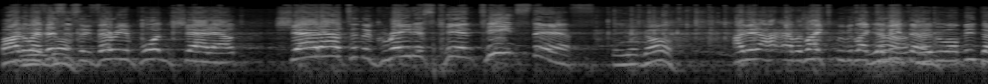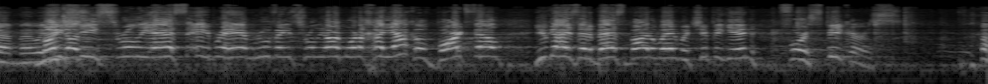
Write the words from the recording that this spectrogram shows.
By the way, this go. is a very important shout out. Shout out to the greatest canteen staff. There you go. I mean, I, I would like we would like to Yeah, meet them. maybe we'll meet them. Uh, we Moshe just- Srulias, Abraham, Ruvain Sruliar, Mordechai Yaakov, Bartfeld. You guys are the best. By the way, we're chipping in for speakers. I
